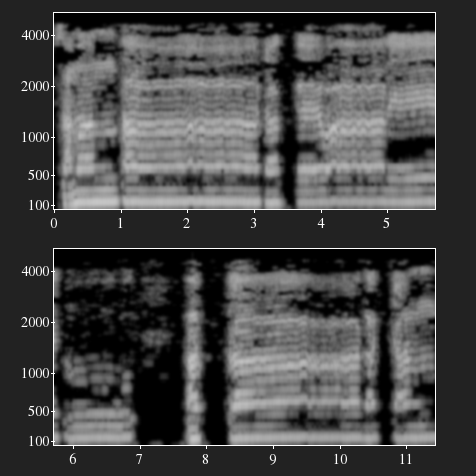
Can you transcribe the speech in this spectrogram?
සමන්ත චක්කවාලේසු අත්‍රා ගච්ඡන්තු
